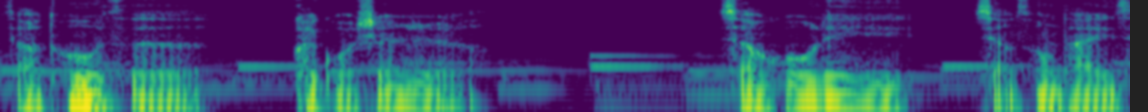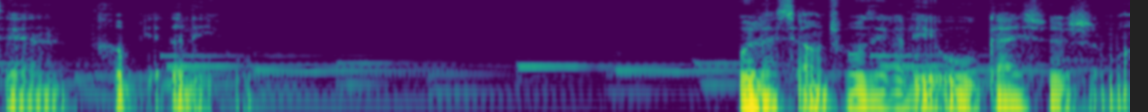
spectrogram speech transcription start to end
小兔子快过生日了，小狐狸想送它一件特别的礼物。为了想出这个礼物该是什么，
